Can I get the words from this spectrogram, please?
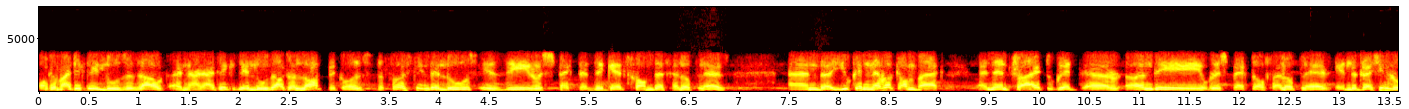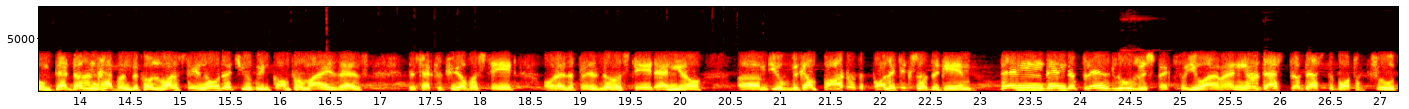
automatically loses out. And I, I think they lose out a lot because the first thing they lose is the respect that they get from their fellow players. And uh, you can never come back and then try to get uh, earn the respect of fellow players in the dressing room. That doesn't happen because once they know that you've been compromised as the secretary of a state or as the president of a state, and you know um, you've become part of the politics of the game, then then the players lose respect for you. And you know that's the that's the bottom truth.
